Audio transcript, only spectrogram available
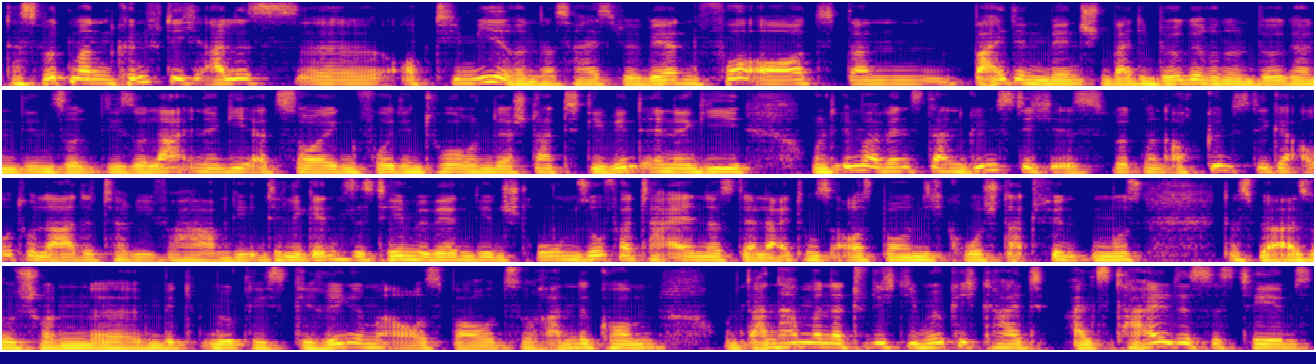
Das wird man künftig alles äh, optimieren. Das heißt, wir werden vor Ort dann bei den Menschen, bei den Bürgerinnen und Bürgern die Solarenergie erzeugen, vor den Toren der Stadt die Windenergie. Und immer wenn es dann günstig ist, wird man auch günstige Autoladetarife haben. Die intelligenten Systeme werden den Strom so verteilen, dass der Leitungsausbau nicht groß stattfinden muss, dass wir also schon äh, mit möglichst geringem Ausbau zur Rande kommen. Und dann haben wir natürlich die Möglichkeit, Möglichkeit, als Teil des Systems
